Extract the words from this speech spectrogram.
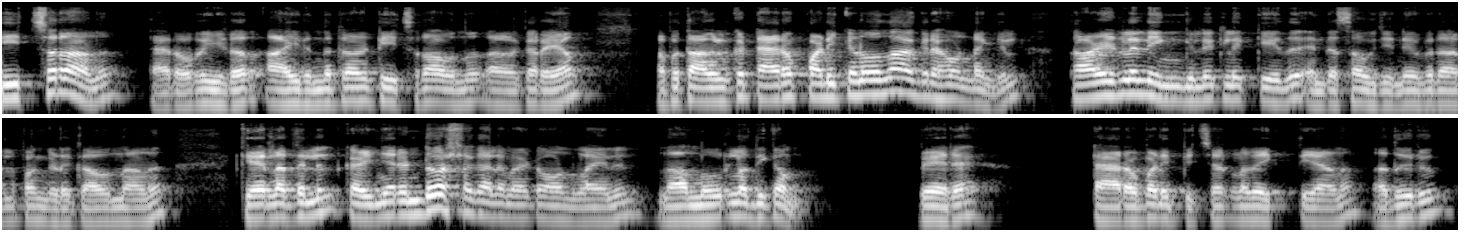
ടീച്ചറാണ് ടാരോ റീഡർ ആയിരുന്നിട്ടാണ് ടീച്ചർ ആവുന്നത് താങ്കൾക്കറിയാം. അപ്പോൾ താങ്കൾക്ക് ടാരോ പഠിക്കണമെന്ന് ആഗ്രഹം ഉണ്ടെങ്കിൽ താഴെയുള്ള ലിങ്കിൽ ക്ലിക്ക് ചെയ്ത് എന്റെ സൗജന്യ വെബിനാറിൽ പങ്കെടുക്കാവുന്നതാണ്. കേരളത്തിൽ കഴിഞ്ഞ രണ്ട് വർഷക്കാലമായിട്ട് ഓൺലൈനിൽ നാനൂറിലധികം പേരെ ടാരോ പഠിപ്പിച്ചിട്ടുള്ള വ്യക്തിയാണ്. അതൊരു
